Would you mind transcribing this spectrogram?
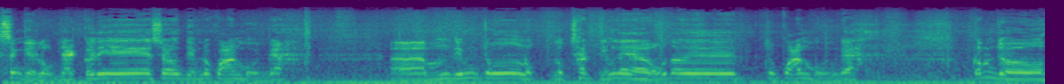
星期六日嗰啲商店都關門嘅，誒、五點鐘六六七點咧，好多都關門嘅。咁就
